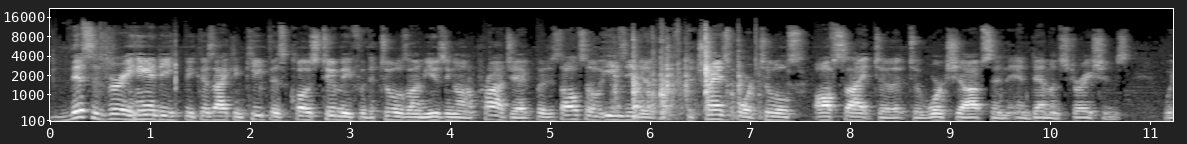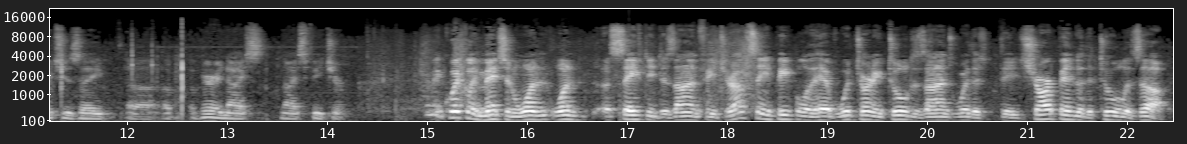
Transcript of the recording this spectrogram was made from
this is very handy because I can keep this close to me for the tools I'm using on a project. But it's also easy to, to transport tools off-site to, to workshops and, and demonstrations which is a, uh, a, a, very nice nice feature. Let me quickly mention one one safety design feature. I've seen people that have wood turning tool designs where the, the sharp end of the tool is up,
